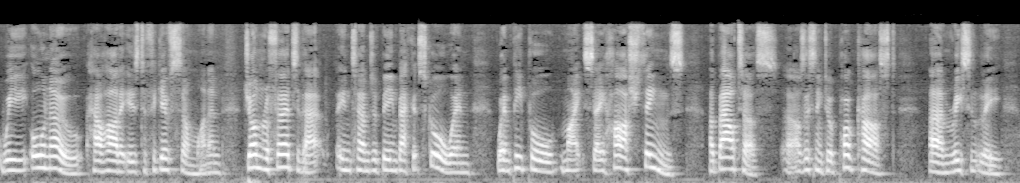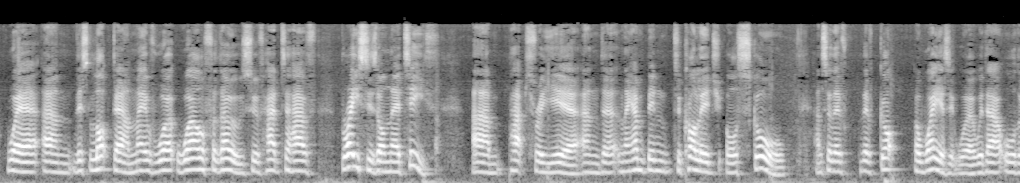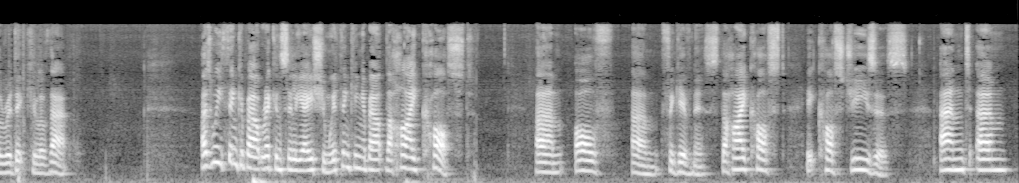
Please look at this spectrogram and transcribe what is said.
We all know how hard it is to forgive someone, and John referred to that in terms of being back at school when when people might say harsh things about us. Uh, I was listening to a podcast um, recently where um, this lockdown may have worked well for those who've had to have braces on their teeth um, perhaps for a year, and, uh, and they haven't been to college or school, and so they've they've got away, as it were, without all the ridicule of that. As we think about reconciliation, we're thinking about the high cost um, of um, forgiveness, the high cost it cost Jesus. And um,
